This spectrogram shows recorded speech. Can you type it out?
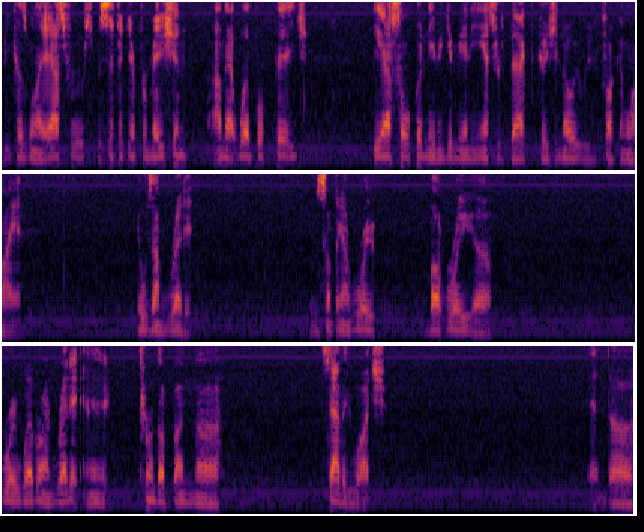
Because when I asked for specific information on that webbook page, the asshole couldn't even give me any answers back because you know he was fucking lying. It was on Reddit. It was something on Roy about Roy uh, Roy Weber on Reddit, and it turned up on uh, Savage Watch. And uh,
